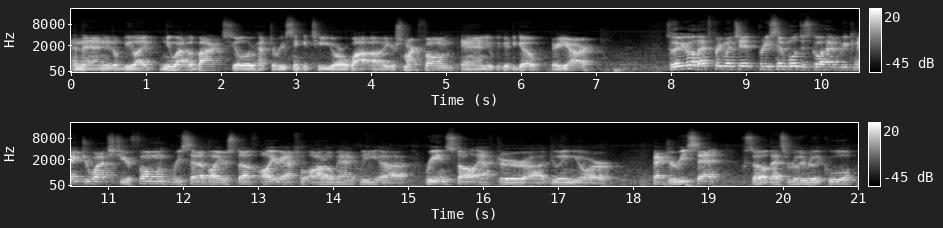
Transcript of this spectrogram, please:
And then it'll be like new out of the box. You'll have to resync it to your uh, your smartphone, and you'll be good to go. There you are. So there you go, that's pretty much it. Pretty simple, just go ahead and reconnect your watch to your phone, reset up all your stuff. All your apps will automatically uh, reinstall after uh, doing your factory reset. So that's really, really cool.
